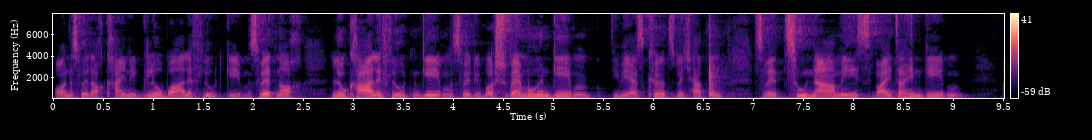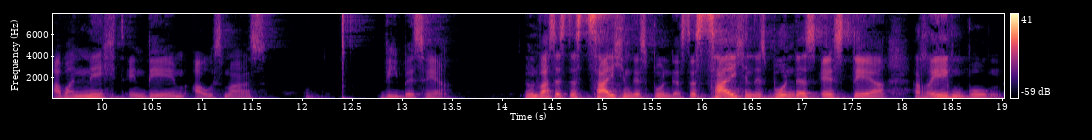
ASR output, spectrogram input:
Und es wird auch keine globale Flut geben. Es wird noch lokale Fluten geben, es wird Überschwemmungen geben, die wir erst kürzlich hatten. Es wird Tsunamis weiterhin geben, aber nicht in dem Ausmaß, wie bisher. Nun, was ist das Zeichen des Bundes? Das Zeichen des Bundes ist der Regenbogen.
